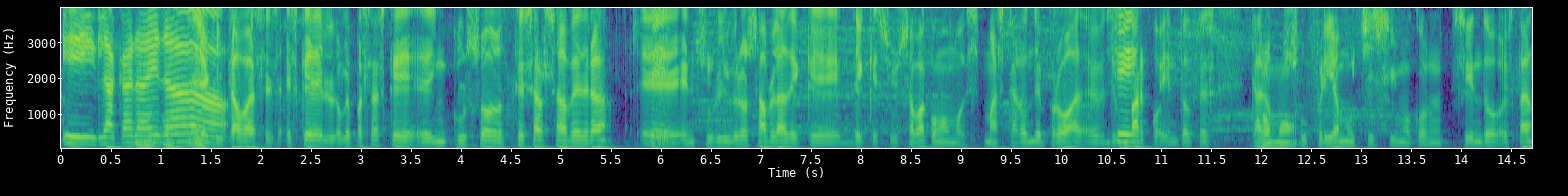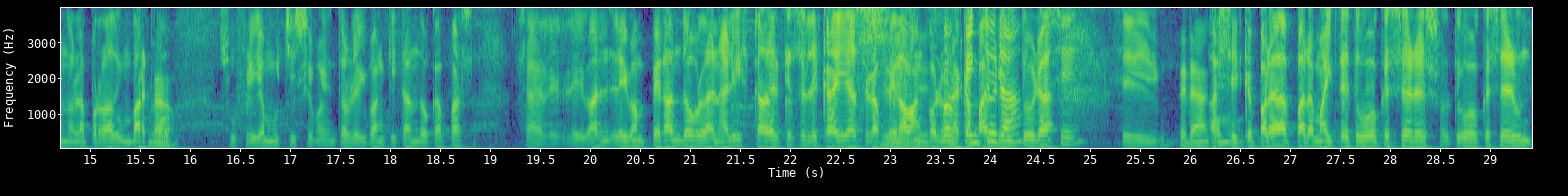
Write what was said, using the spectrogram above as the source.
y la cara Le era... quitabas es, es que lo que pasa es que eh, incluso César Saavedra eh, Sí. en sus libros habla de que de que se usaba como mas- mascarón de proa de, de Sí. un barco y entonces claro Como- sufría muchísimo con siendo estando en la proa de un barco Claro. sufría muchísimo y entonces le iban quitando capas o sea, le, le iban, le iban pegando la nariz cada vez que se le caía, se la Sí, pegaban sí, con sí. una capa de pintura, pintura. sí. Y Era como- Así que para, para Maite tuvo que ser eso, tuvo que ser un-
